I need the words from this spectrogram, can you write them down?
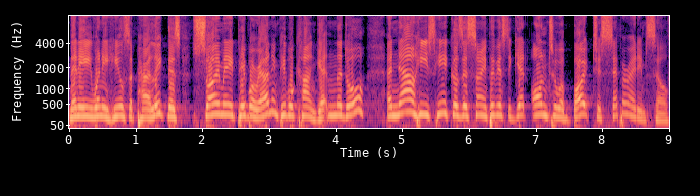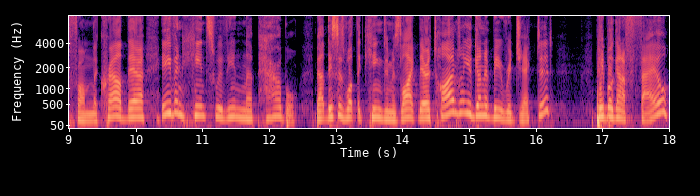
then he, when he heals the paralytic, there's so many people around him, people can't get in the door. And now he's here because there's so many people. He has to get onto a boat to separate himself from the crowd. There are even hints within the parable about this is what the kingdom is like. There are times when you're going to be rejected. People are going to fail.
